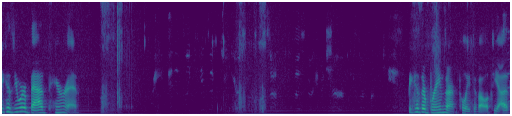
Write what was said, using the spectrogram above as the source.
Because you were a bad parent. Because their brains aren't fully developed yet.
